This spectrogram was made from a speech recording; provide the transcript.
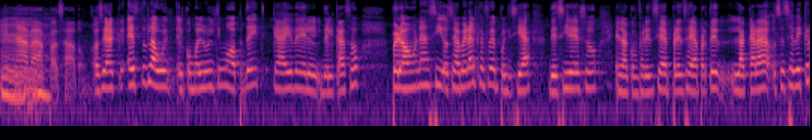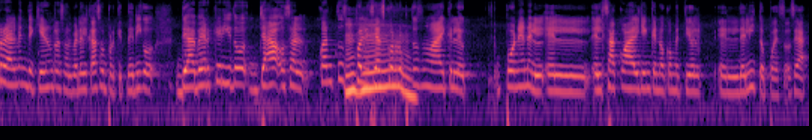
Y mm. nada ha pasado. O sea, este es la, el, como el último update que hay del, del caso, pero aún así, o sea, ver al jefe de policía decir eso en la conferencia de prensa y aparte la cara, o sea, se ve que realmente quieren resolver el caso porque te digo, de haber querido ya, o sea, ¿cuántos policías corruptos no hay que le ponen el, el, el saco a alguien que no cometió el, el delito? Pues, o sea,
